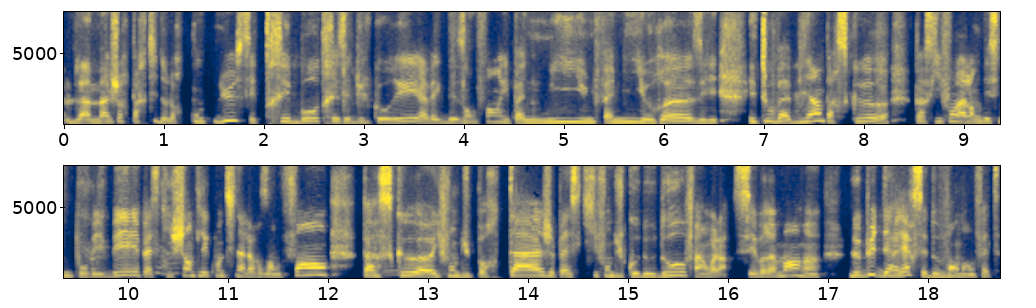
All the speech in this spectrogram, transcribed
la majeure partie de leur contenu, c'est très beau, très édulcoré, avec des enfants épanouis, une famille heureuse et, tout va bien parce que, parce qu'ils font la langue des signes pour bébé, parce qu'ils chantent les comptines à leurs enfants, parce que euh, ils font du portage, parce qu'ils font du cododo. Enfin, voilà. C'est vraiment, euh, le but derrière, c'est de vendre, en fait.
